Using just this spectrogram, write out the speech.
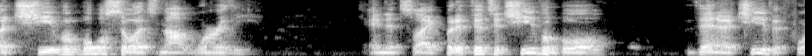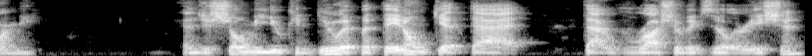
achievable so it's not worthy and it's like but if it's achievable then achieve it for me and just show me you can do it. But they don't get that that rush of exhilaration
